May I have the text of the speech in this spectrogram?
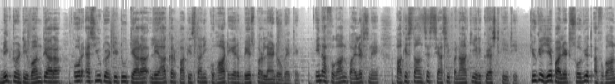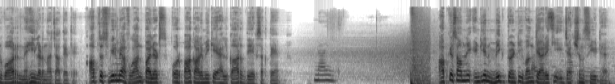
मिग 21 त्यारा और एस यू ट्वेंटी त्यारा ले आकर पाकिस्तानी कोहाट एयरबेस पर लैंड हो गए थे। इन अफगान पायलट्स ने पाकिस्तान से सियासी पनाह की रिक्वेस्ट की थी क्योंकि ये पायलट सोवियत अफगान वार नहीं लड़ना चाहते थे। आप तस्वीर में अफगान पायलट्स और पाक आर्मी के एहलकार देख सकते हैं। आपके सामने इंडियन मिग 21 त्यारे की इजेक्शन सीट है।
